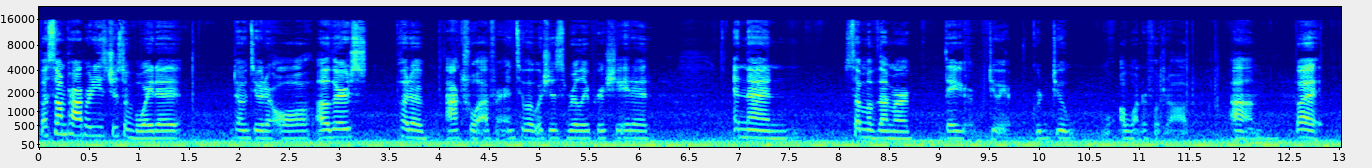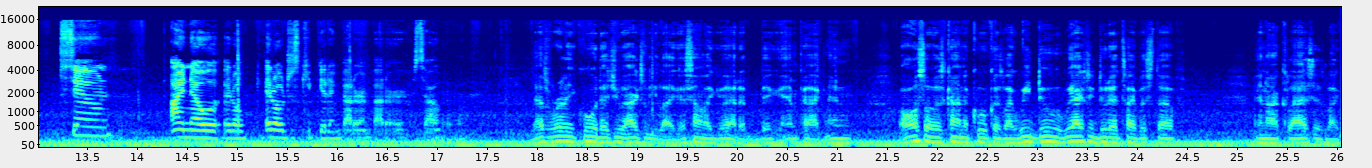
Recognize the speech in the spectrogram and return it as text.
But some properties just avoid it, don't do it at all. Others put a actual effort into it, which is really appreciated. And then some of them are they do do a wonderful job. Um, but soon, I know it'll it'll just keep getting better and better. So That's really cool that you actually like. It sounds like you had a big impact, and also it's kind of cool because like we do, we actually do that type of stuff in our classes. Like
